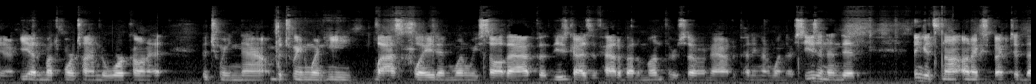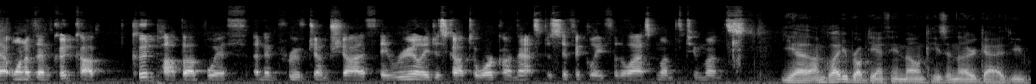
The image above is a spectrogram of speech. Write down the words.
you know he had much more time to work on it between now between when he last played and when we saw that. But these guys have had about a month or so now, depending on when their season ended. I think it's not unexpected that one of them could cop, could pop up with an improved jump shot if they really just got to work on that specifically for the last month, two months. Yeah, I'm glad you brought up Anthony Melton. He's another guy you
